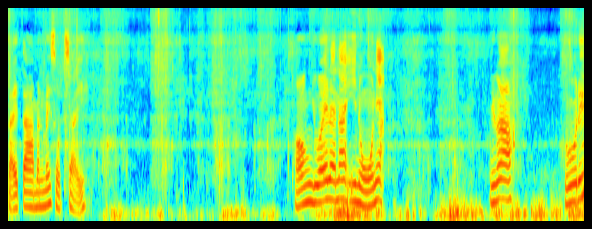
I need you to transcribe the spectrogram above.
สายตามันไม่สดใส ท้องย้วยแล้วนะอีหนูเนี่ย นี่ก็ดูดิ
